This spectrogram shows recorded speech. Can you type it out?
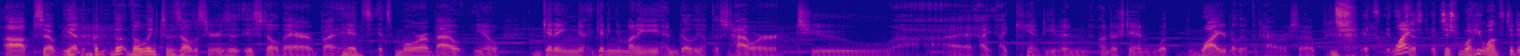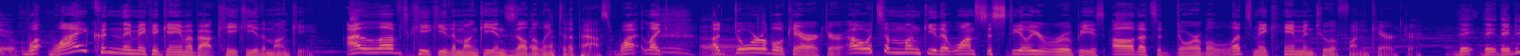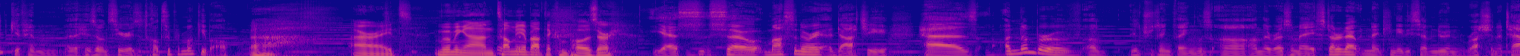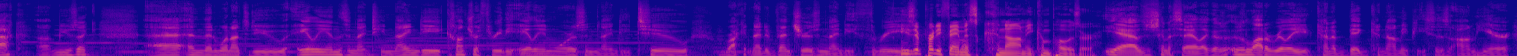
Uh, so yeah, but the, the link to the Zelda series is, is still there, but it's it's more about you know getting getting money and building up this tower to uh, I, I I can't even understand what why you're building up the tower. So it's it's Why- just it's just what he wants to do. What? Why couldn't they make a game about Kiki the monkey? I loved Kiki the monkey in Zelda Link to the Past. What, like, adorable character. Oh, it's a monkey that wants to steal your rupees. Oh, that's adorable. Let's make him into a fun character. They they, they did give him uh, his own series. It's called Super Monkey Ball. All right, moving on. Tell me about the composer. Yes. So Masanori Adachi has a number of, of interesting things uh, on their resume. Started out in 1987 doing Rush'n Attack uh, music, uh, and then went on to do Aliens in 1990, Contra 3: The Alien Wars in 92, Rocket Knight Adventures in 93. He's a pretty famous Konami composer. Yeah, I was just gonna say like there's, there's a lot of really kind of big Konami pieces on here.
